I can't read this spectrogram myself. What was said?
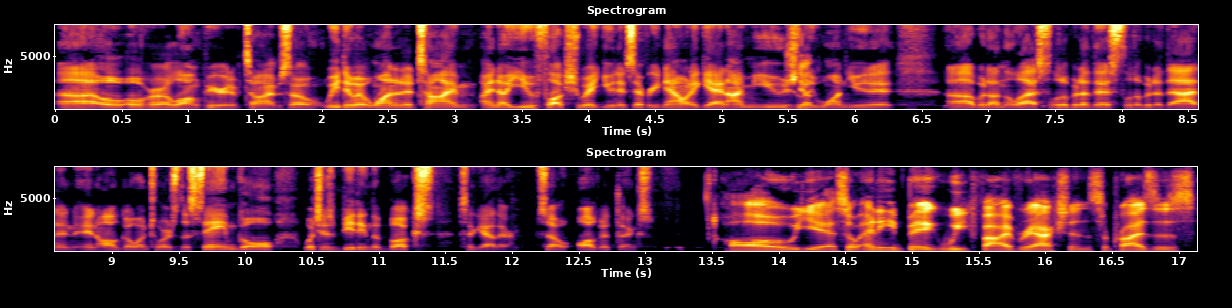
Uh, over a long period of time. So we do it one at a time. I know you fluctuate units every now and again. I'm usually yep. one unit, uh, but nonetheless, a little bit of this, a little bit of that, and, and all going towards the same goal, which is beating the books together. So all good things. Oh, yeah. So any big week five reactions, surprises,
